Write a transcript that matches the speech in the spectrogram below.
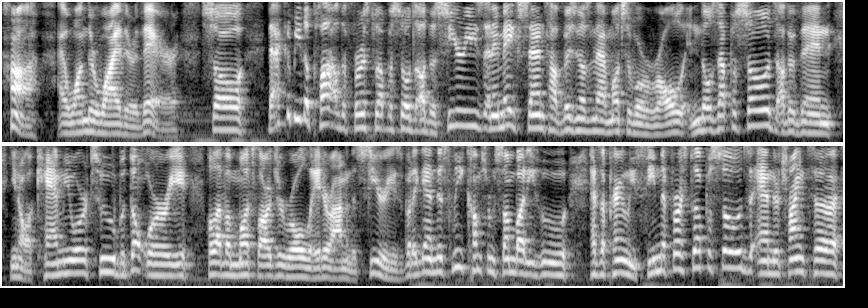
Huh, I wonder why they're there. So that could be the plot of the first two episodes of the series, and it makes sense how Vision doesn't have much of a role in those episodes other than, you know, a cameo or two, but don't worry, he'll have a much larger role later on in the series. But again, this leak comes from somebody who has apparently seen the first two episodes, and they're trying to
